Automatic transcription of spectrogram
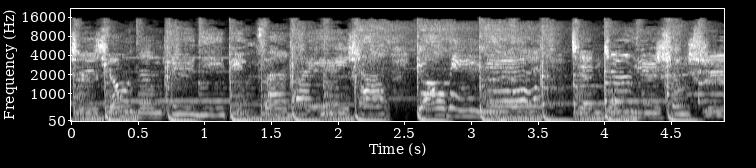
只求能与你平凡来一场。邀明月，见证余生时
